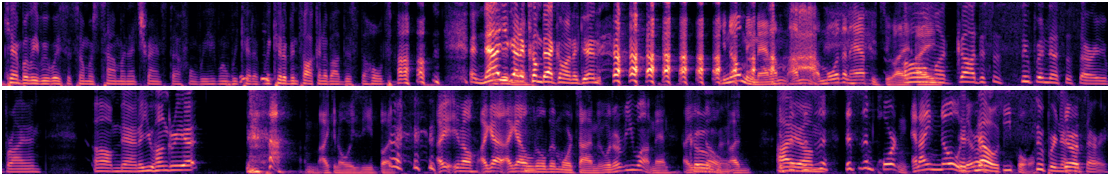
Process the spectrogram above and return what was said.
can't believe we wasted so much time on that trans stuff when we when we could have we could have been talking about this the whole time, and now you got to come back on again. you know me, man. I'm I'm, I'm more than happy to. I, oh I, my god, this is super necessary, Bryan. Oh man, are you hungry yet? I can always eat, but I, you know, I got I got a little bit more time. Whatever you want, man. Cool, you know, man. I, this, I, is, this, um, is this is important, and I know there no, are it's people super there are- necessary.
